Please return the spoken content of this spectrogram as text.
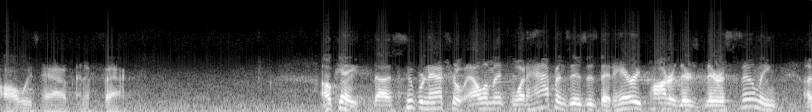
always have an effect. Okay, the supernatural element, what happens is, is that Harry Potter, they're assuming a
